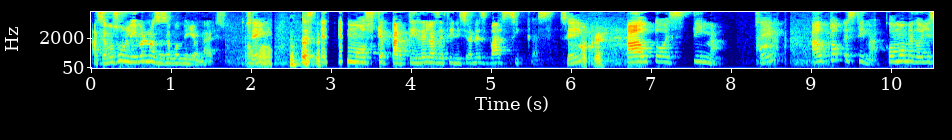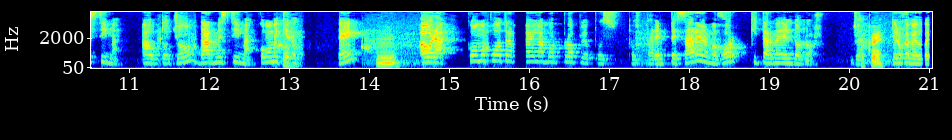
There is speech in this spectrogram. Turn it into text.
hacemos un libro y nos hacemos millonarios. ¿sí? Ah, Entonces tenemos que partir de las definiciones básicas. ¿sí? Autoestima. ¿sí? Autoestima. ¿Cómo me doy estima? Auto, yo, darme estima. ¿Cómo me quiero? ¿sí? Mm. Ahora, ¿cómo puedo trabajar el amor propio? Pues, pues para empezar, a lo mejor quitarme del dolor. Ya, de lo que me duele.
